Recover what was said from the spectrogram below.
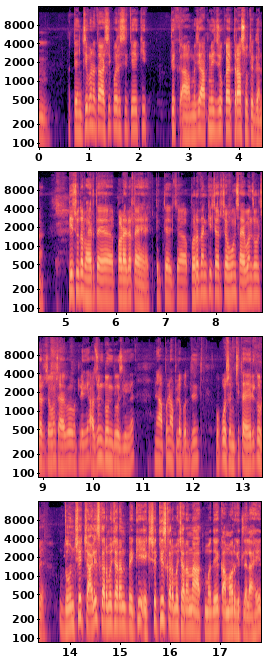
हं. त्यांची पण आता अशी परिस्थिती आहे की ते म्हणजे आतमध्ये जो काय त्रास होतो त्यांना ते सुद्धा बाहेर तयार पडायला तयार आहेत. पण त्याच्या परत आणखी चर्चा होऊन साहेबांजवळ चर्चा होऊन साहेब म्हटले की अजून दोन दिवस घेऊया आणि आपण आपल्या पद्धतीत उपोषणची तयारी करूया. दोनशे चाळीस कर्मचाऱ्यांपैकी एकशे तीस कर्मचाऱ्यांना आतमध्ये कामावर घेतलेलं आहे.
